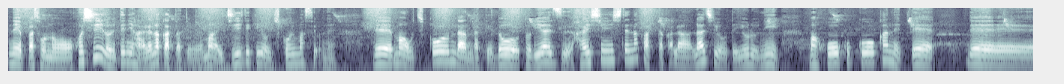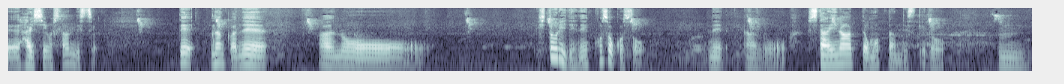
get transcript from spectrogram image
ねやっぱその欲しいのに手に入らなかったっていうのはまあ一時的に落ち込みますよね。でまあ落ち込んだんだけどとりあえず配信してなかったからラジオで夜に、まあ、報告を兼ねてで配信をしたんですよ。でなんかねあのー、一人でねこそこそねあのー、したいなって思ったんですけど、うん、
